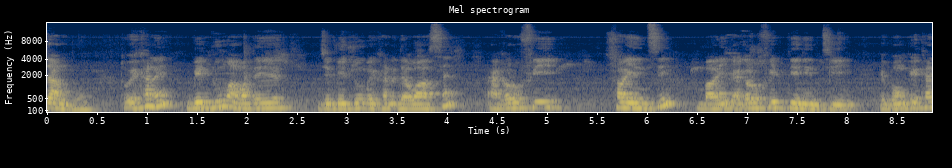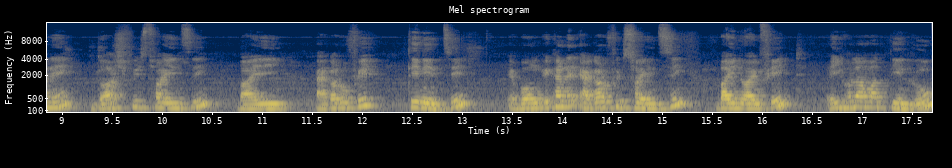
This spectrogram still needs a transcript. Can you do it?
জানব। তো এখানে বেডরুম আমাদের যে বেডরুম এখানে দেওয়া আছে, এগারো ফিট ছয় ইঞ্চি বাই এগারো ফিট তিন ইঞ্চি এবং এখানে দশ ফিট ছয় ইঞ্চি বাই এগারো ফিট তিন ইঞ্চি এবং এখানে এগারো ফিট ছয় ইঞ্চি বাই নয় ফিট। এই হলো আমার তিন রুম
